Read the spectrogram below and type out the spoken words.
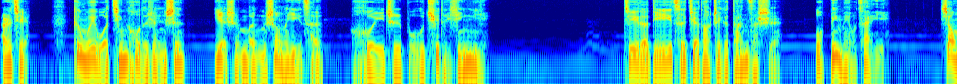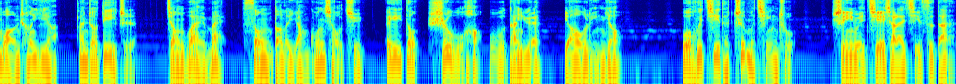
而且，更为我今后的人生也是蒙上了一层挥之不去的阴影。记得第一次接到这个单子时，我并没有在意，像往常一样按照地址将外卖送到了阳光小区 A 栋十五号五单元幺零幺。我会记得这么清楚，是因为接下来几次单。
